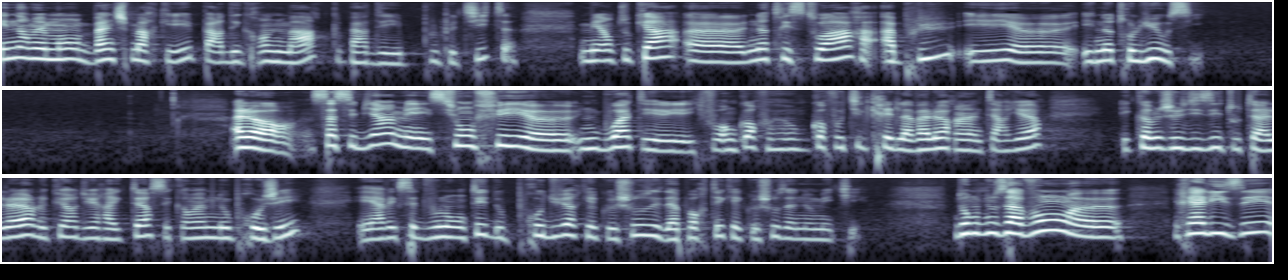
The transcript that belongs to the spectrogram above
énormément benchmarké par des grandes marques, par des plus petites. Mais en tout cas, euh, notre histoire a plu euh, et, notre lieu aussi. Alors, ça c'est bien, mais si on fait euh, une boîte, il faut encore, encore faut-il créer de la valeur à l'intérieur. Et comme je le disais tout à l'heure, le cœur du réacteur, c'est quand même nos projets, et avec cette volonté de produire quelque chose et d'apporter quelque chose à nos métiers. Donc nous avons réaliser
